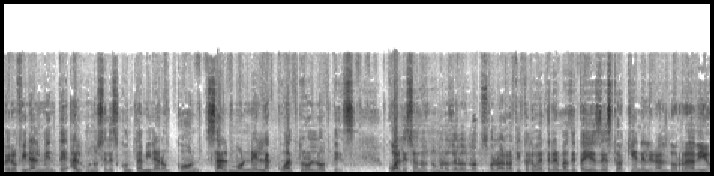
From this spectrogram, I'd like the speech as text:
pero finalmente algunos se les contaminaron con salmonela, cuatro lotes. ¿Cuáles son los números de los lotes? Bueno, al ratito le voy a tener más detalles de esto aquí en el Heraldo Radio.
